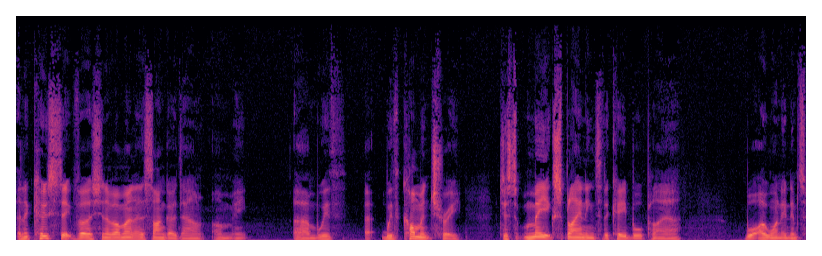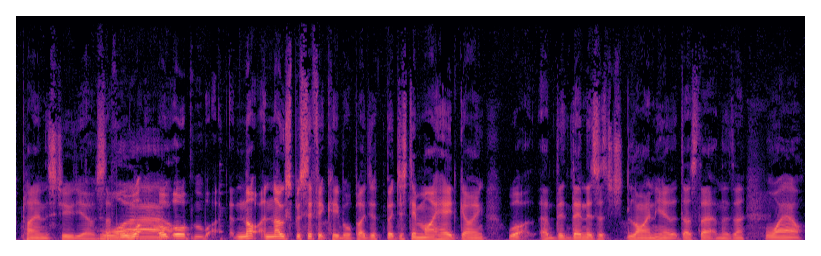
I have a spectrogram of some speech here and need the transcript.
an acoustic version of "I Won't Let the Sun Go Down" on me um, with uh, with commentary, just me explaining to the keyboard player what I wanted him to play in the studio and stuff, or, what, Wow. or, or not no specific keyboard player, just, but just in my head going, "What?" Uh, th- then there's a line here that does that, and there's that, Wow.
